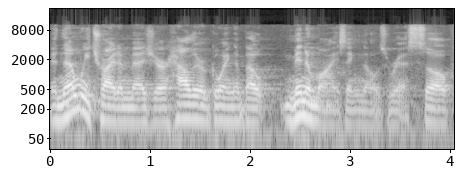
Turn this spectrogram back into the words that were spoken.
And then we try to measure how they're going about minimizing those risks. So,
